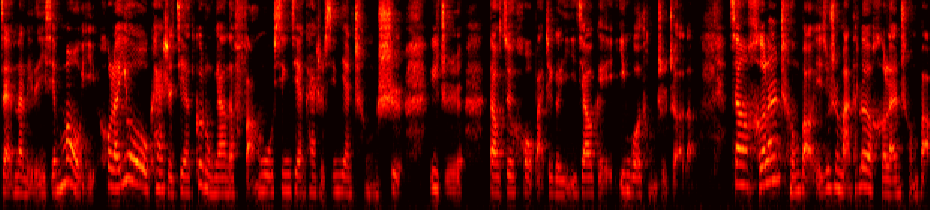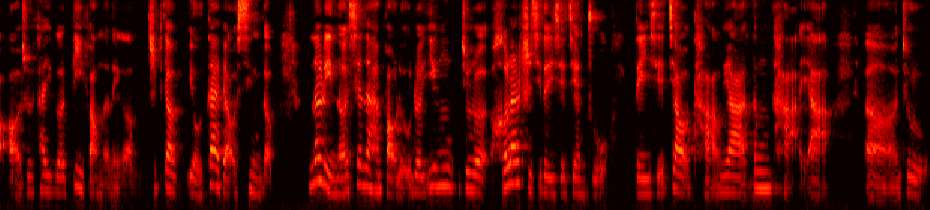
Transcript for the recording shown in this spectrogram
在那里的一些贸易，后来又开始建各种各样的房屋，新建开始新建城市，一直到最后把这个移交给英国统治者了。像荷兰城堡，也就是马特勒荷兰城堡啊，就是它一个地方的那个是比较有代表性的。那里呢，现在还保留着英就是荷兰时期的一些建筑的一些教堂呀、灯塔呀，呃，就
